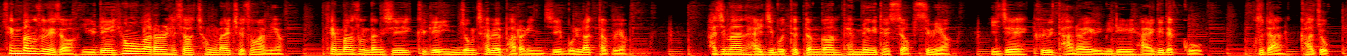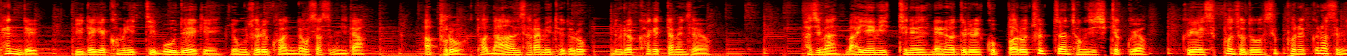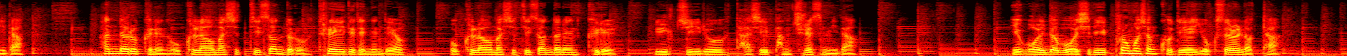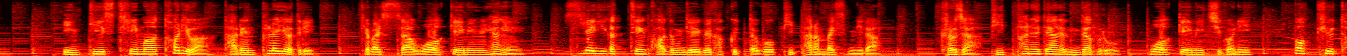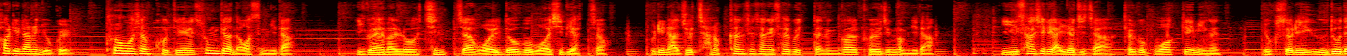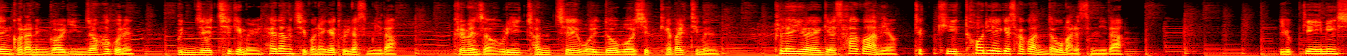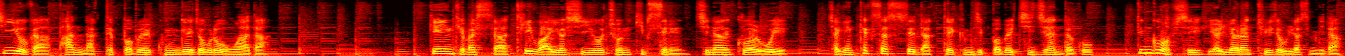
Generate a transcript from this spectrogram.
생방송에서 유대인 혐오 발언을 해서 정말 죄송하며 생방송 당시 그게 인종차별 발언인지 몰랐다고요. 하지만 알지 못했던 건 변명이 될 수 없으며 이제 그 단어의 의미를 알게 됐고 구단, 가족, 팬들, 유대계 커뮤니티 모두에게 용서를 구한다고 썼습니다. 앞으로 더 나은 사람이 되도록 노력하겠다면서요. 하지만 마이애미 히트는 레너드를 곧바로 출전 정지시켰고요. 그의 스폰서도 스폰을 끊었습니다. 한 달 후 그는 오클라호마 시티 썬더로 트레이드 됐는데요. 오클라호마 시티 썬더는 그를 일주일 후 다시 방출했습니다. 이 월드 오브 워십이 프로모션 코드에 욕설을 넣다. 인기 스트리머 터리와 다른 플레이어들이 개발사 워게이밍을 향해 쓰레기 같은 과금 계획을 갖고 있다고 비판한 바 있습니다. 그러자 비판에 대한 응답으로 워게이밍 직원이 뻑큐 털이라는 욕을 프로모션 코드에 숨겨 넣었습니다. 이거야말로 진짜 월드 오브 워십이었죠. 우린 아주 잔혹한 세상에 살고 있다는 걸 보여준 겁니다. 이 사실이 알려지자 결국 워게이밍은 욕설이 의도된 거라는 걸 인정하고는 문제의 책임을 해당 직원에게 돌렸습니다. 그러면서 우리 전체 월드 오브 워십 개발팀은 플레이어에게 사과하며 특히 터리에게 사과한다고 말했습니다. 육게이밍 CEO가 반낙태법을 공개적으로 옹호하다. 게임 개발사 트리와이어 CEO 존 깁스는 지난 9월 5일 자긴 텍사스 낙태 금지법을 지지한다고 뜬금없이 열렬한 트윗을 올렸습니다.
